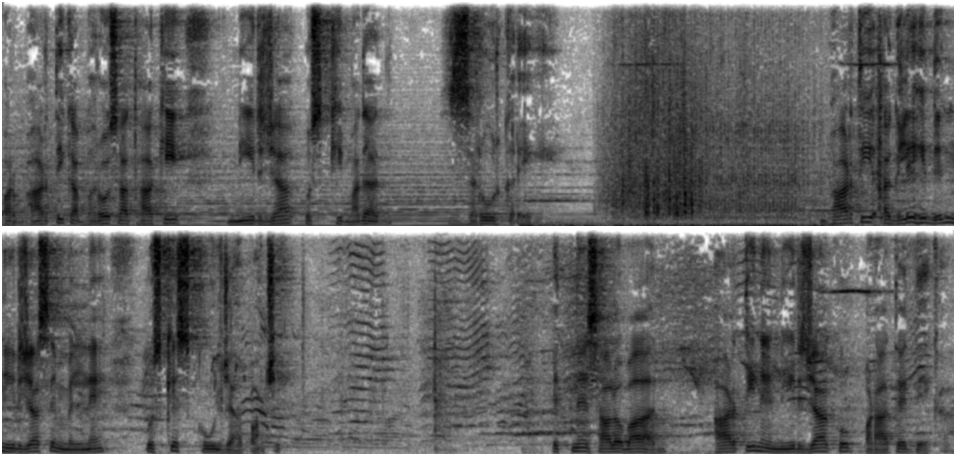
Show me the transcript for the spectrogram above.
और भारती का भरोसा था कि नीरजा उसकी मदद ज़रूर करेगी। भारती अगले ही दिन नीरजा से मिलने उसके स्कूल जा पहुँची। इतने सालों बाद भारती ने नीरजा को पढ़ाते देखा।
